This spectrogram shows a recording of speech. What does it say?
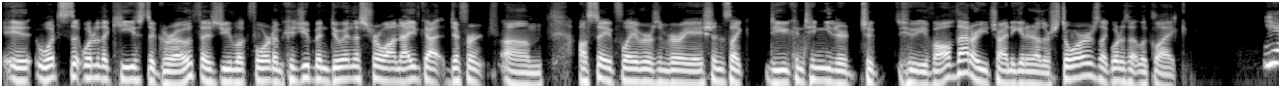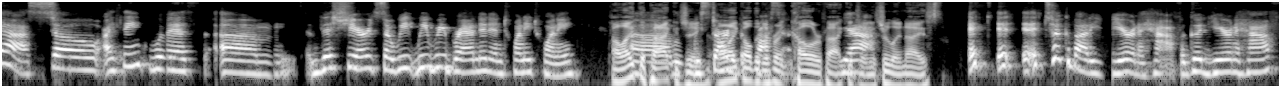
it, what's the, what are the keys to growth as you look forward? Because you've been doing this for a while now. You've got different, um, I'll say, flavors and variations. Like, do you continue to, to to evolve that? Or are you trying to get in other stores? Like, what does that look like? Yeah, so I think with um, this year, so we we rebranded in 2020. I like the um, packaging. Um, I like all the, the different color packaging. Yeah. It's really nice it, it it took about a year and a half, a good year and a half,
